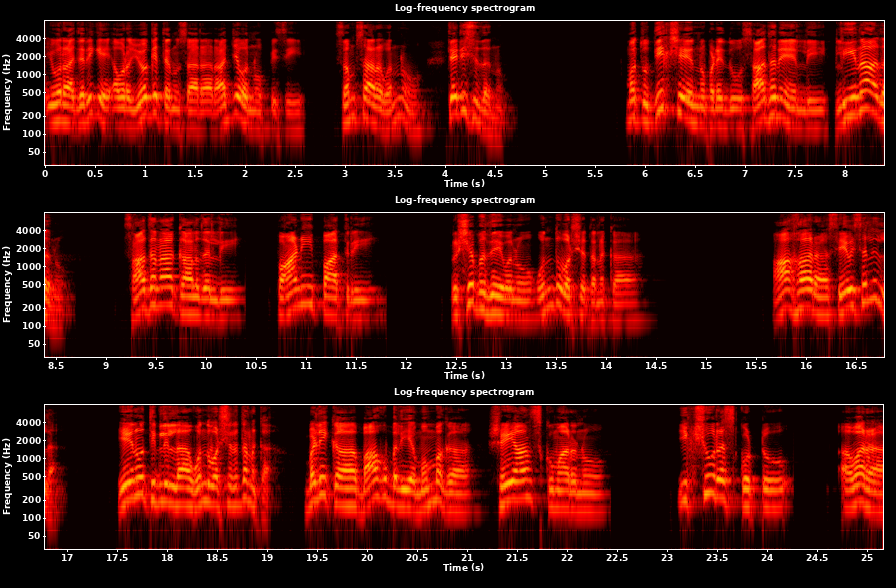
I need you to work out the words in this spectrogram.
ಯುವರಾಜರಿಗೆ ಅವರ ಯೋಗ್ಯತೆ ಅನುಸಾರ ರಾಜ್ಯವನ್ನು ಒಪ್ಪಿಸಿ ಸಂಸಾರವನ್ನು ತ್ಯಜಿಸಿದನು. ಮತ್ತು ದೀಕ್ಷೆಯನ್ನು ಪಡೆದು ಸಾಧನೆಯಲ್ಲಿ ಲೀನಾದನು. ಸಾಧನಾ ಕಾಲದಲ್ಲಿ ಪಾಣಿಪಾತ್ರಿ ಋಷಭದೇವನು ಒಂದು ವರ್ಷ ತನಕ ಆಹಾರ ಸೇವಿಸಲಿಲ್ಲ. ಏನೂ ತಿನ್ನಲಿಲ್ಲ ಒಂದು ವರ್ಷದ ತನಕ. ಬಳಿಕ ಬಾಹುಬಲಿಯ ಮೊಮ್ಮಗ ಶ್ರೇಯಾಂಸ್ ಕುಮಾರನು ಇಕ್ಷೂರಸ್ ಕೊಟ್ಟು ಅವರ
